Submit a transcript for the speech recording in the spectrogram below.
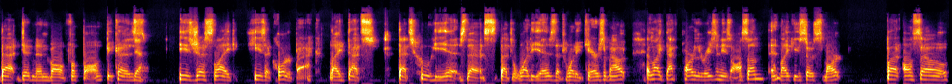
that didn't involve football because Yeah. He's just like he's a quarterback. Like that's that's who he is. That's that's what he is. That's what he cares about. And like that's part of the reason he's awesome and like he's so smart. But also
